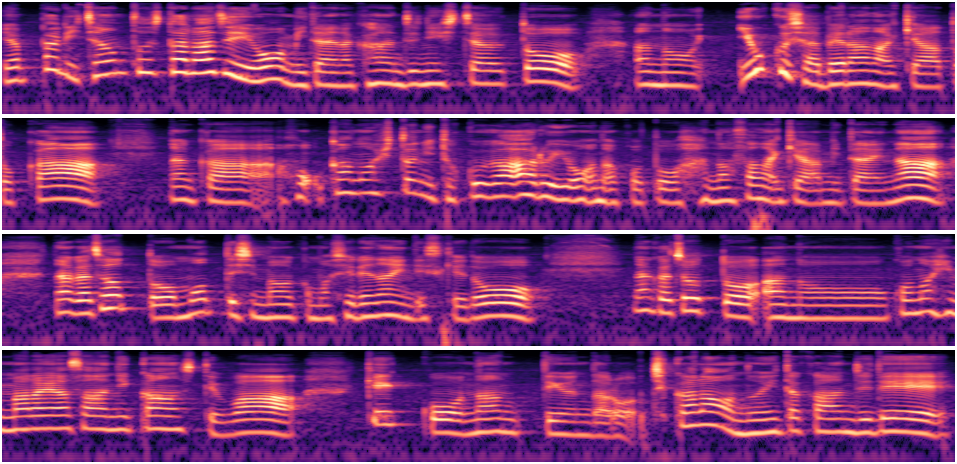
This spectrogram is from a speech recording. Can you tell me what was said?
やっぱりちゃんとしたラジオみたいな感じにしちゃうとあのよく喋らなきゃとかなんか他の人に得があるようなことを話さなきゃみたいななんかちょっと思ってしまうかもしれないんですけどなんかちょっとあのこのヒマラヤさんに関しては結構何て言うんだろう力を抜いた感じで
